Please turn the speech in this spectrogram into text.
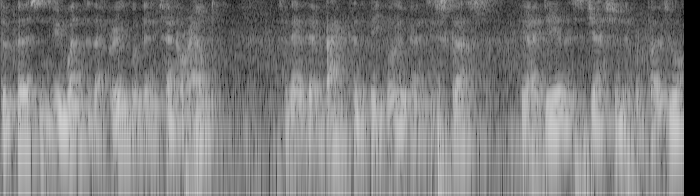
the person who went to that group would then turn around, so they have their back to the people who are going to discuss the idea, the suggestion, the proposal,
